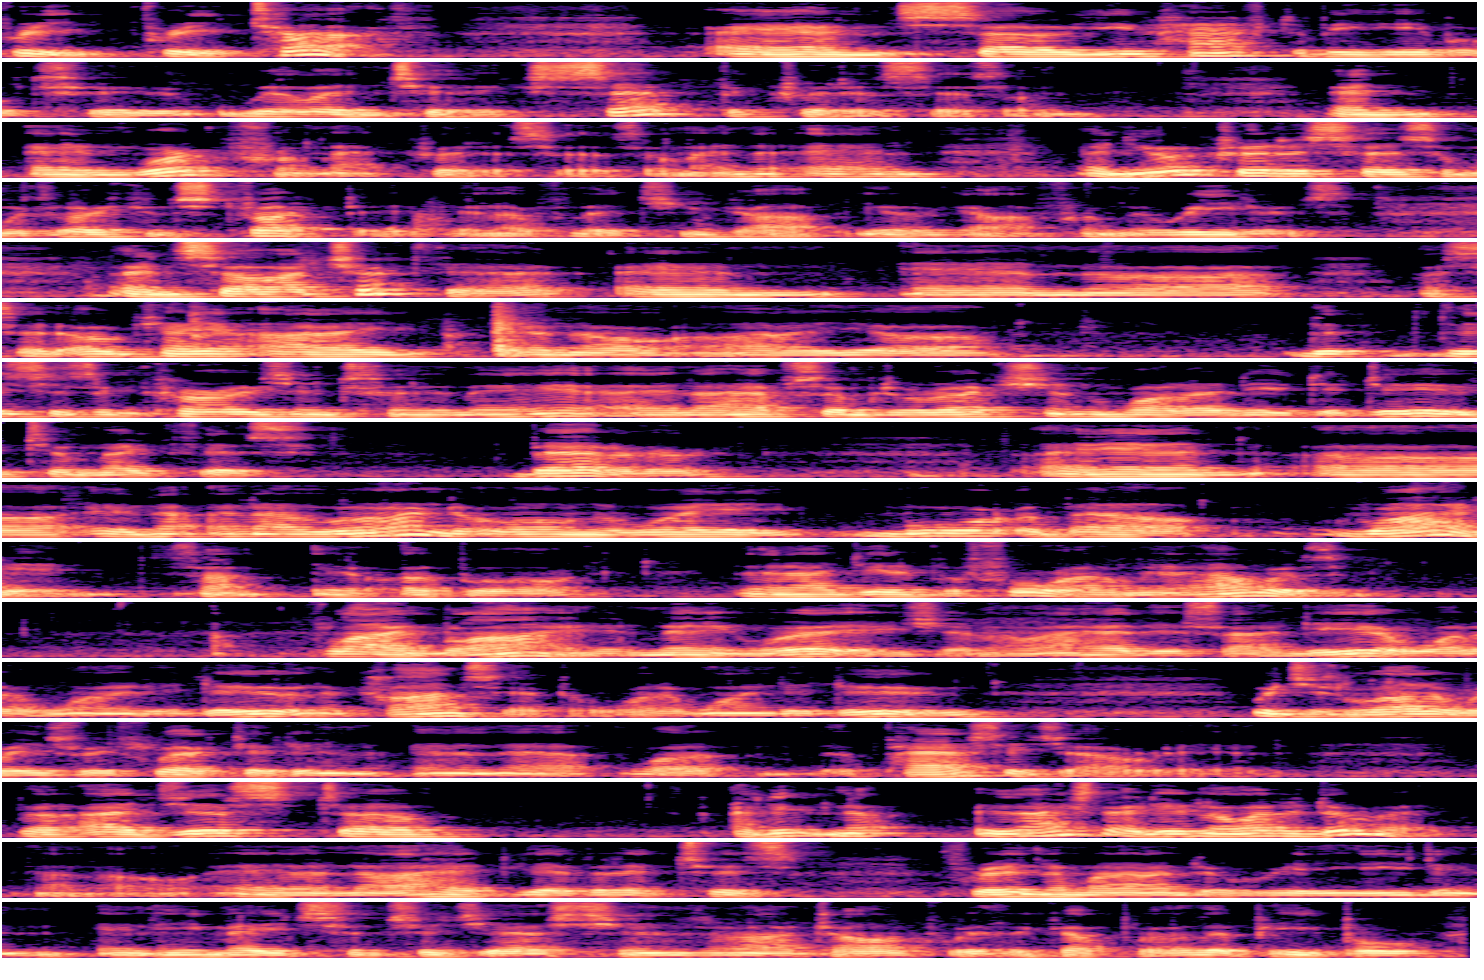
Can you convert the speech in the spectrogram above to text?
pretty pretty tough. And so you have to be able to willing to accept the criticism and and work from that criticism. And and and your criticism was very constructive, you know, that you got you know got from the readers. And so I took that and and uh, I said, okay, I you know I. Uh, th- this is encouraging to me, and I have some direction what I need to do to make this better. And uh, and, and I learned along the way more about writing some you know, a book than I did before. I mean, I was flying blind in many ways. You know, I had this idea of what I wanted to do and the concept of what I wanted to do, which is a lot of ways reflected in, in that what the passage I read. But I just uh, I didn't know. Actually, I didn't know how to do it. You know, and I had given it to a friend of mine to read, and, and he made some suggestions, and I talked with a couple of other people.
